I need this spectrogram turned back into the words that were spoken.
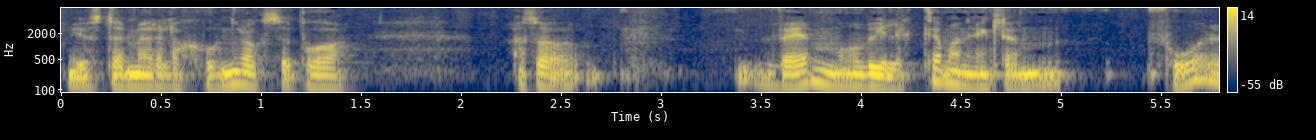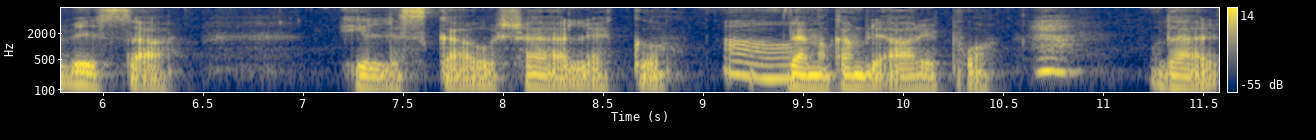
Just det med relationer också på alltså, vem och vilka man egentligen får visa ilska och kärlek och ja. vem man kan bli arg på. Och det, här,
